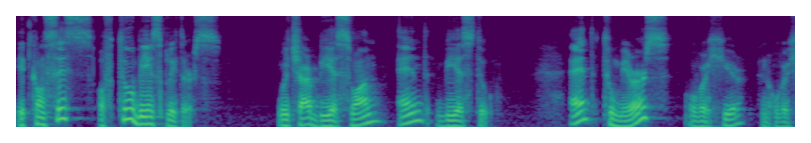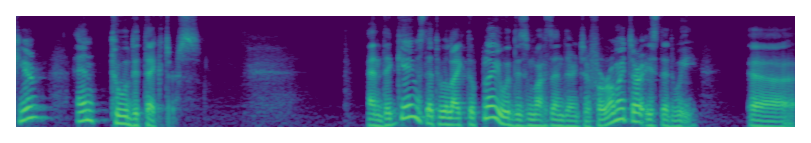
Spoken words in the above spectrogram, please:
It consists of two beam splitters, which are BS1 and BS2, and two mirrors, over here and over here, and two detectors. And the games that we like to play with this Mach-Zehnder interferometer is that we, uh,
